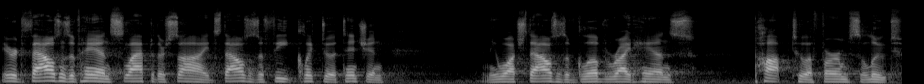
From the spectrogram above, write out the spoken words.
He heard thousands of hands slap to their sides, thousands of feet click to attention, and he watched thousands of gloved right hands pop to a firm salute.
